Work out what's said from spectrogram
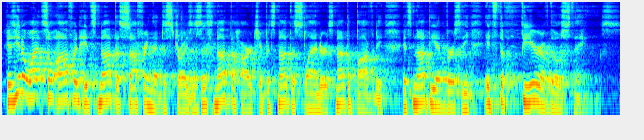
Because you know what? So often it's not the suffering that destroys us. It's not the hardship. It's not the slander. It's not the poverty. It's not the adversity. It's the fear of those things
